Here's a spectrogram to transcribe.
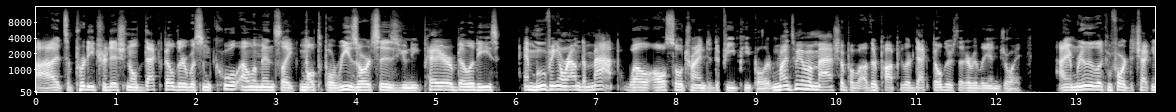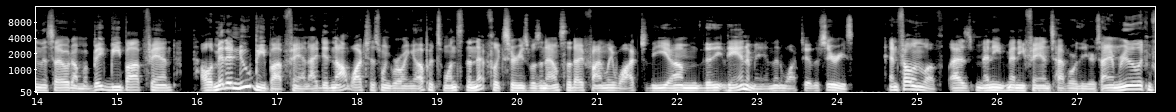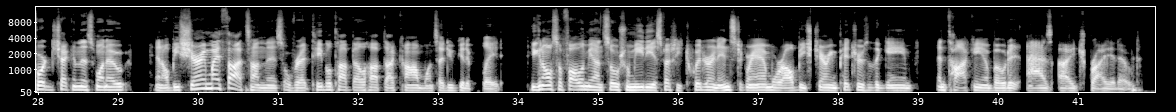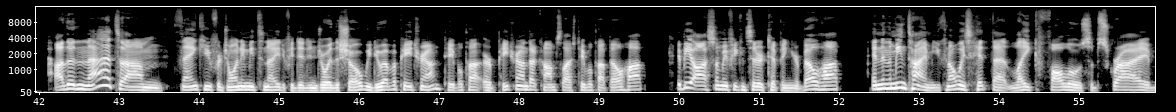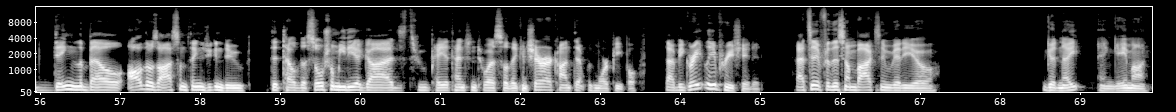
Uh, it's a pretty traditional deck builder with some cool elements like multiple resources, unique player abilities, and moving around a map while also trying to defeat people. It reminds me of a mashup of other popular deck builders that I really enjoy. I am really looking forward to checking this out. I'm a big Bebop fan. I'll admit a new Bebop fan. I did not watch this one growing up. It's once the Netflix series was announced that I finally watched the um the, the anime and then watched the other series and fell in love, as many, many fans have over the years. I am really looking forward to checking this one out, and I'll be sharing my thoughts on this over at tabletopbellhop.com once I do get it played. You can also follow me on social media, especially Twitter and Instagram, where I'll be sharing pictures of the game and talking about it as I try it out. Other than that, um, thank you for joining me tonight. If you did enjoy the show, we do have a Patreon, tabletop or patreon.com slash tabletop bellhop. It'd be awesome if you consider tipping your bellhop. And in the meantime, you can always hit that like, follow, subscribe, ding the bell, all those awesome things you can do that tell the social media gods to pay attention to us so they can share our content with more people. That'd be greatly appreciated. That's it for this unboxing video. Good night and game on.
